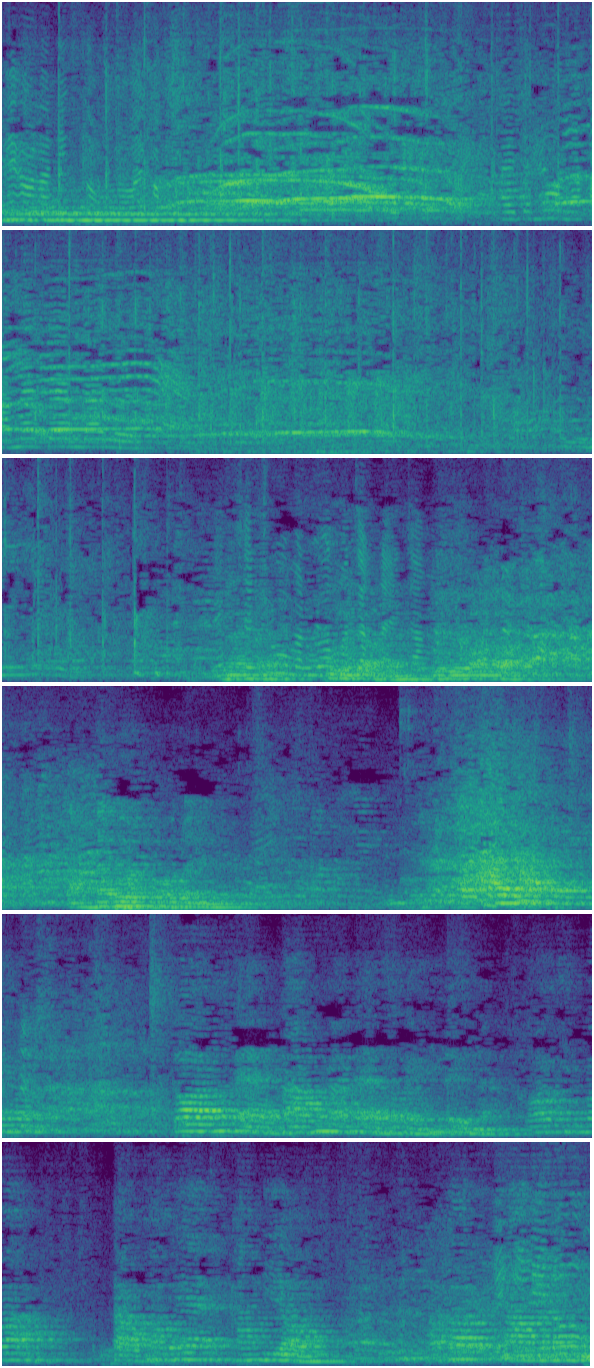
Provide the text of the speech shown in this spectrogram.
แม่เอาละดสองร้อยขอบคุณค่ะใครจะมอบนะคะแม่แจ้งได้เลยนะคะเอ๊ะเชชชู่มันร่วงมาจากไหนจังเรา อะถ้าพูดพูดเลยก็ตั้งแต่ตามเข้ามาแต่สมัยที่หนึ่งอะก็คิดว่าตามเขาแค่ครั้งเดียว แล้วก็ตามมาสิ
